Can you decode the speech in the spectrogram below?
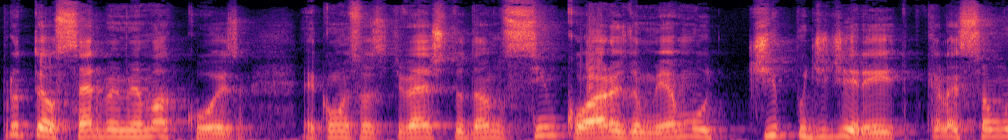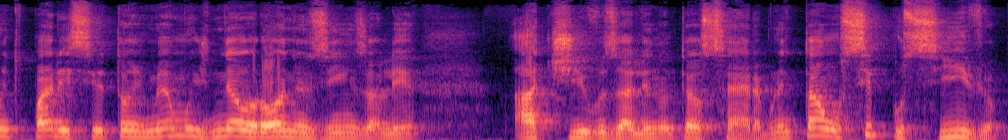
Para o teu cérebro é a mesma coisa. É como se você estivesse estudando cinco horas do mesmo tipo de direito, porque elas são muito parecidas, estão os mesmos neurôniozinhos ali ativos ali no teu cérebro. Então, se possível,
